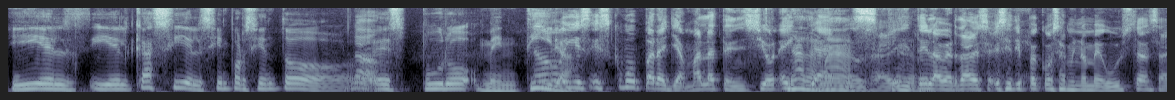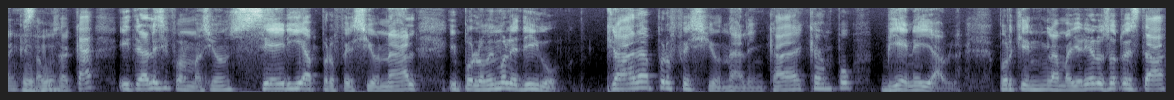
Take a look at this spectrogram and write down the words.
Y el, y el casi el 100% No. es puro mentira. No, y es, es como para llamar la atención. Nada engaños. más, claro. la verdad, ese, ese tipo de cosas a mí no me gustan. Saben que estamos acá y traerles información seria, profesional. Y por lo mismo les digo. Cada profesional en cada campo viene y habla. Porque en la mayoría de los otros está,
